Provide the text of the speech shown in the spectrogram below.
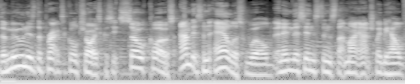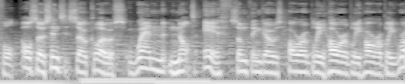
The moon is the practical choice because it's so close, and it's an airless world, and in this instance that might actually be helpful. Also, since it's so close, when, not if, something goes horribly, horribly, horribly wrong,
